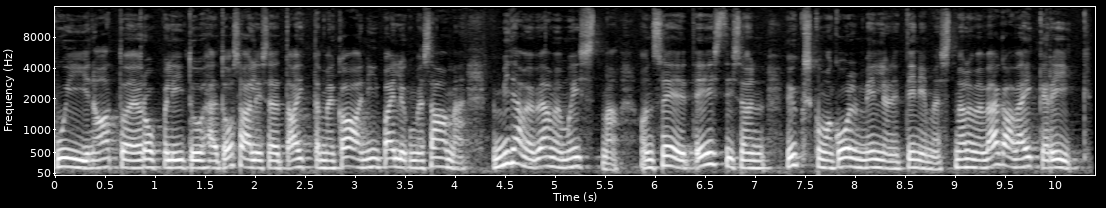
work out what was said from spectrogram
kui NATO ja Euroopa Liidu ühed osalised aitame ka nii palju, kui me saame. mida me peame mõistma, on see, et Eestis on üks koma kolm miljonit inimest, me oleme väga väike riik.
